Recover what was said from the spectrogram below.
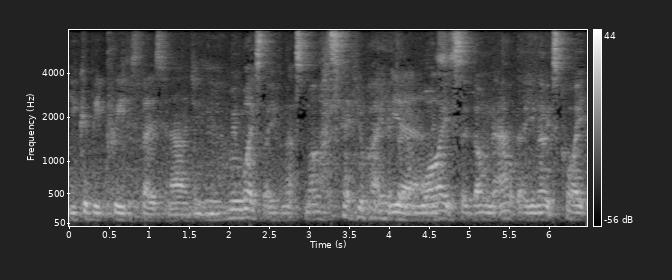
you could be predisposed to an allergy. I mean, why's not even that smart anyway? I don't Yeah, know why it's so dominant out there. You know, it's quite,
